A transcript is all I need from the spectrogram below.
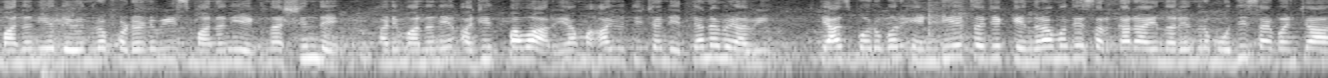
माननीय देवेंद्र फडणवीस माननीय एकनाथ शिंदे आणि माननीय अजित पवार या महायुतीच्या नेत्यांना मिळावी. त्याचबरोबर एन डी एचं जे केंद्रामध्ये सरकार आहे नरेंद्र मोदी साहेबांच्या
